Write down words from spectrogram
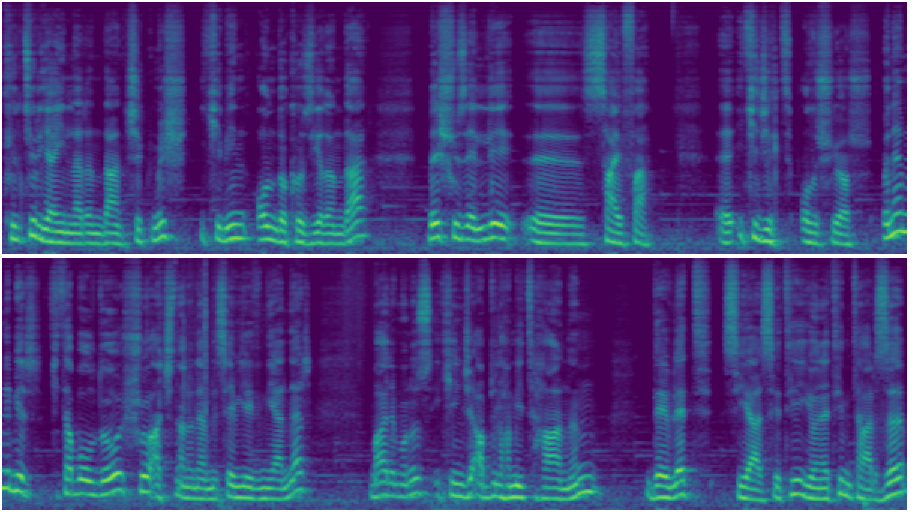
Kültür Yayınlarından çıkmış 2019 yılında 550 e, sayfa e, iki cilt oluşuyor. Önemli bir kitap olduğu şu açıdan önemli sevgili dinleyenler. Malumunuz 2. Abdülhamit Han'ın devlet siyaseti, yönetim tarzı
